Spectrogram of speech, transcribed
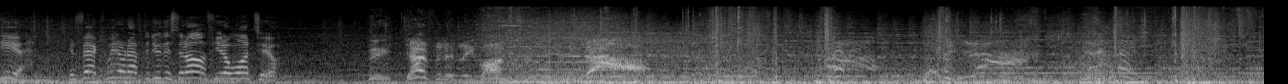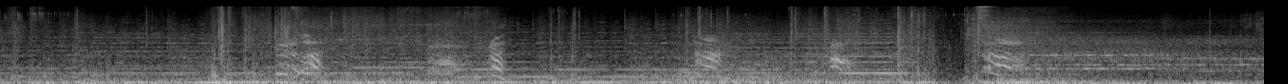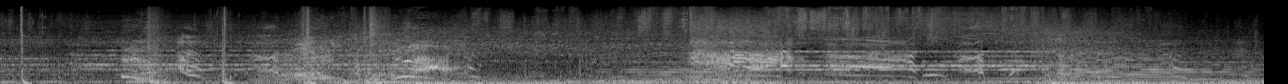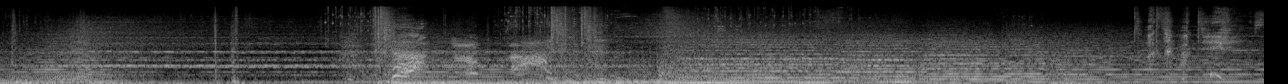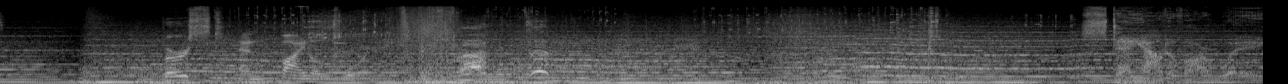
Idea. In fact, we don't have to do this at all if you don't want to. We definitely want to. First and final warning. Stay out of our way.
